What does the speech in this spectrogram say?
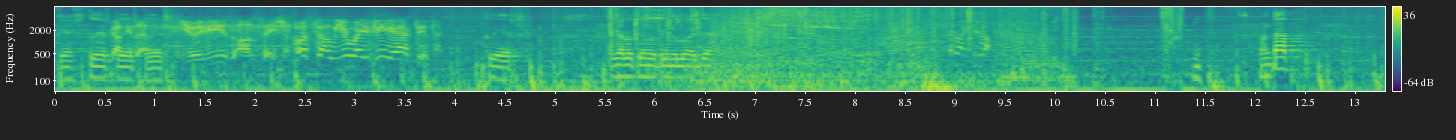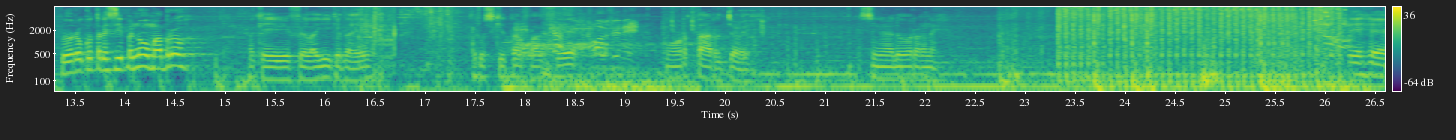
Oke, clear, clear, clear. UAV is on station. Hostile UAV active. Clear. Kita looting-looting dulu aja. Mantap. Peluruku terisi penuh, mah bro. Pakai UAV lagi kita ya. Terus kita pakai mortar, coy. Sini ada orang nih. Hehe.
